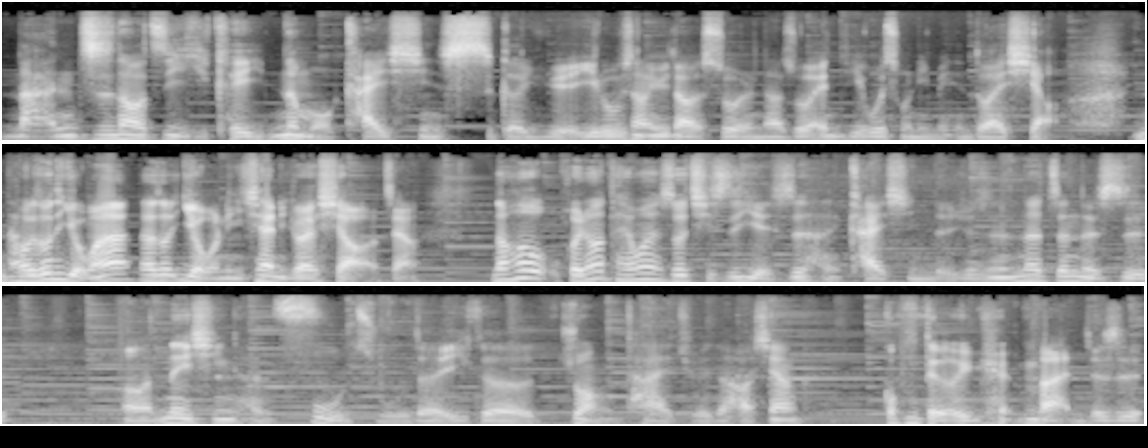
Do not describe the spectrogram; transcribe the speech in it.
难知道自己可以那么开心十个月，一路上遇到所有人，他说：“Andy，为什么你每天都在笑？”然后我说：“有吗？”他说：“有，你现在你就在笑。”这样，然后回到台湾的时候，其实也是很开心的，就是那真的是呃内心很富足的一个状态，觉得好像功德圆满，就是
